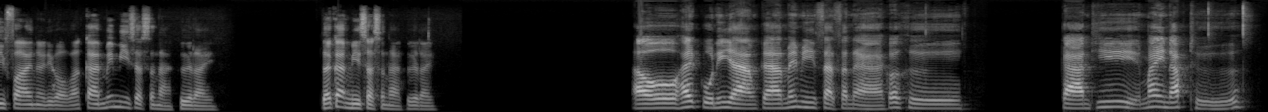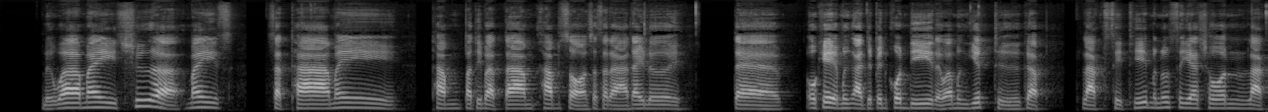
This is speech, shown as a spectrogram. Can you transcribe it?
define หน่อยดีกว่าว่าการไม่มีศาสนาคืออะไร และการมีศาสนาคืออะไร เอาให้กูนิยามการไม่มีศาสนาก็คือ การที่ไม่นับถือ หรือว่าไม่เชื่อไม่ศรัทธาไม่ ทำปฏิบัติตามคำสอนศาสนาใดเลย แต่โอเค มึงอาจจะเป็นคนดีแต่ว่ามึงยึดถือกับหลักสิทธิมนุษยชน หลัก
